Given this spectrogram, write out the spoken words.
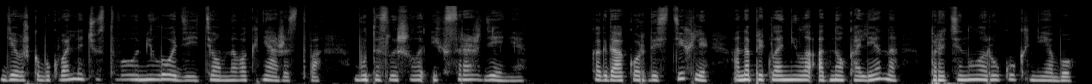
Девушка буквально чувствовала мелодии темного княжества, будто слышала их с рождения. Когда аккорды стихли, она преклонила одно колено, протянула руку к небу,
